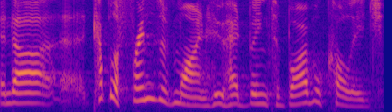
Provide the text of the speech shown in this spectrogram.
And uh, a couple of friends of mine who had been to Bible college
